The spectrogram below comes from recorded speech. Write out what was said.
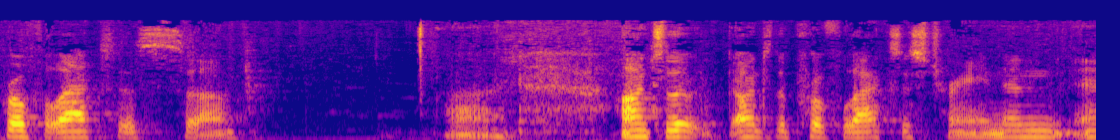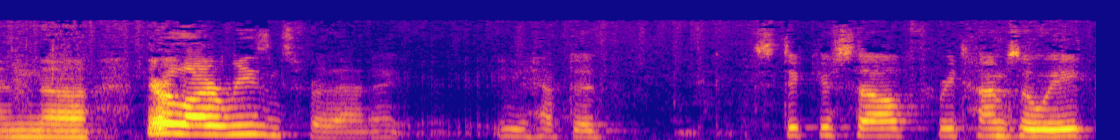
prophylaxis. Onto the onto the prophylaxis train, and and uh, there are a lot of reasons for that. You have to stick yourself three times a week.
